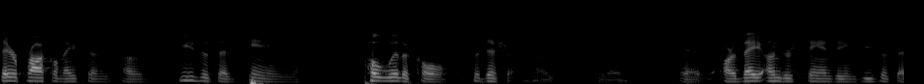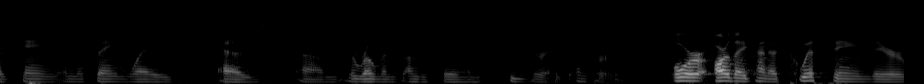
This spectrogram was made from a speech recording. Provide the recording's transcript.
their proclamation of Jesus as king political sedition? Like, you know, uh, are they understanding Jesus as king in the same way as um, the Romans understand Caesar as emperor? Or are they kind of twisting their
